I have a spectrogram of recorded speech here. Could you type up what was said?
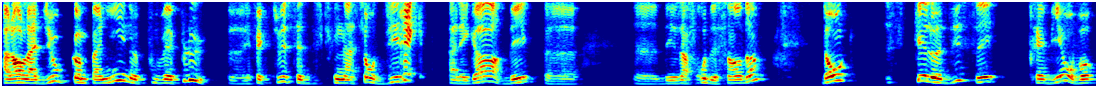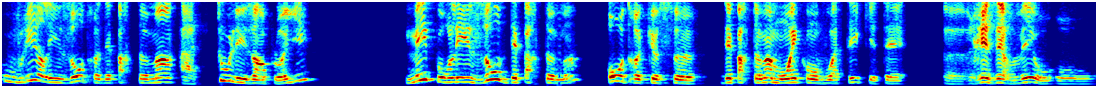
alors la Duke Company ne pouvait plus euh, effectuer cette discrimination directe à l'égard des, euh, des afro-descendants. Donc, ce qu'elle a dit, c'est très bien, on va ouvrir les autres départements à tous les employés, mais pour les autres départements, autres que ce département moins convoité qui était réservé aux,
